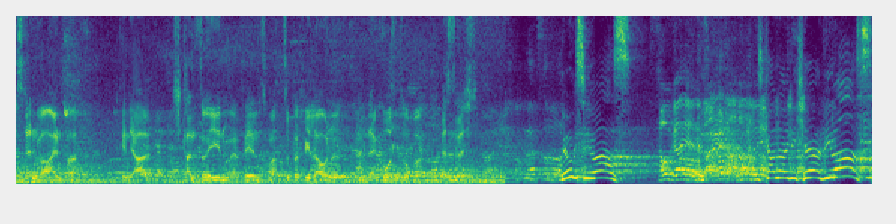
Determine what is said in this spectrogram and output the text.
Das Rennen war einfach genial. Ich kann es nur jedem empfehlen, es macht super viel Laune. Mit einer großen Truppe, best recht. Jungs, wie war's? Sau geil! Ich, ich kann euch nicht hören, wie war's?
